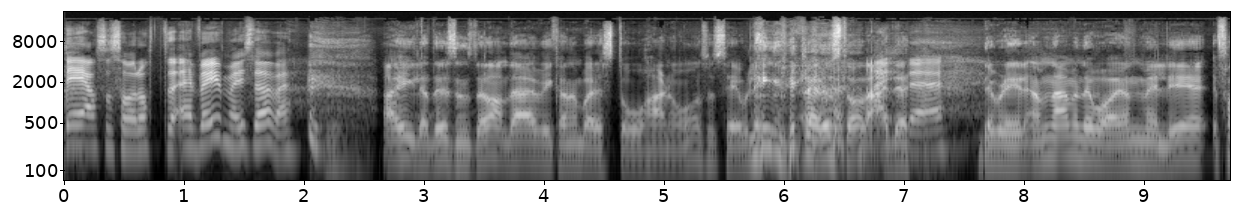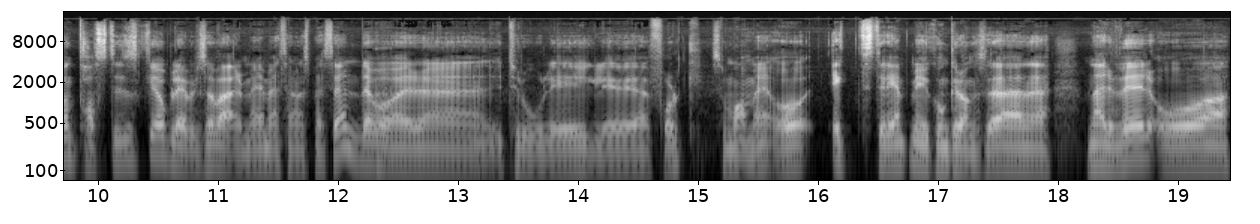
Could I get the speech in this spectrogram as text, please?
Det er altså så rått. Jeg bøyer meg i støvet. Ja, Hyggelig at dere syns det. da det er, Vi kan jo bare stå her nå og så se hvor lenge vi klarer å stå. Nei, det, det- blir Nei, men det var jo en veldig fantastisk opplevelse å være med i 'Mesternes mester'. Det var uh, utrolig hyggelige folk som var med, og ekstremt mye konkurranse. eh, Nerver og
